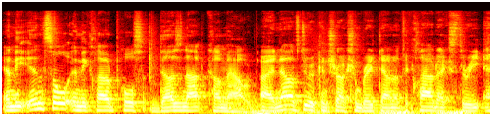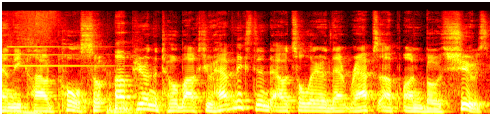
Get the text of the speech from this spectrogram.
and the insole in the Cloud Pulse does not come out. All right, now let's do a construction breakdown of the Cloud X3 and the Cloud Pulse. So up here in the toe box, you have an extended outsole layer that wraps up on both shoes.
